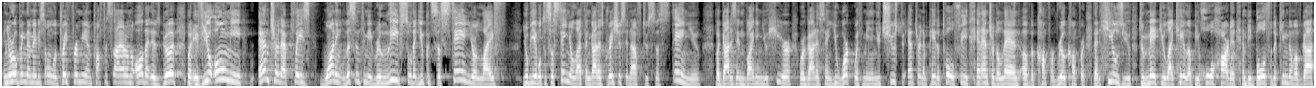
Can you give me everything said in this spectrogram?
And you're hoping that maybe someone will pray for me and prophesy. I don't know. All that is good. But if you only enter that place wanting, listen to me, relief so that you could sustain your life, you'll be able to sustain your life, and God is gracious enough to sustain you. But God is inviting you here where God is saying, You work with me and you choose to enter and pay the toll fee and enter the land of the comfort, real comfort that heals you to make you like Caleb, be wholehearted and be bold for the kingdom of God,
